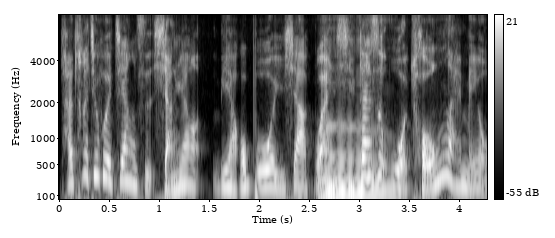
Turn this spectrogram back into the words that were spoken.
他他就会这样子想要撩拨一下关系，但是我从来没有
